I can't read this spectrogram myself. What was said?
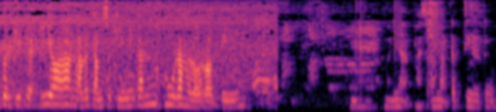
pergi ke Ion kalau jam segini kan murah loh roti. Hmm, banyak tas anak kecil tuh.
